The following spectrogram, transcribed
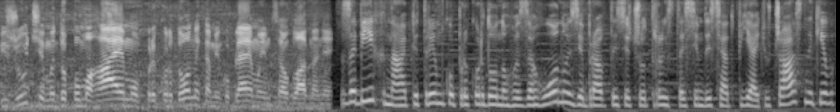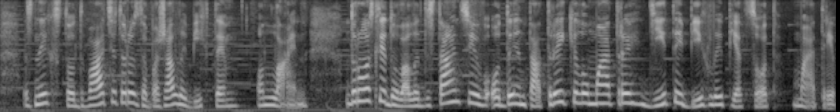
біжучи, ми допомагаємо прикордонникам і купляємо їм це обладнання. Забіг на підтримку прикордонного загону зібрав 1375 учасників. З них 120 забажали бігти онлайн. Дорослі долали дистанцію в 1 та 3 кілометри. Діти бігли 500 метрів.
